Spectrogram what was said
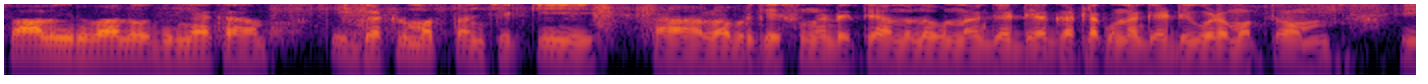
సాలు ఇరువాలు దున్నాక ఈ గట్లు మొత్తం చెక్కి లోపలికి వేసుకున్నట్టయితే అందులో ఉన్న గడ్డి ఆ గట్లకు ఉన్న గడ్డి కూడా మొత్తం ఈ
